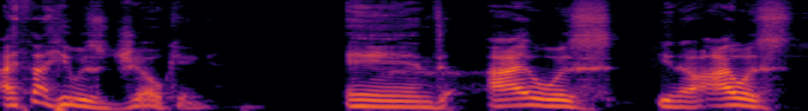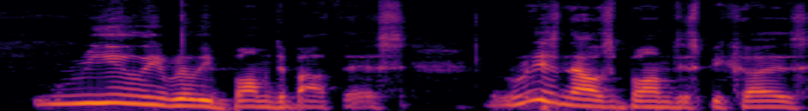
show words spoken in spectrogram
I thought he was joking. And I was, you know, I was really, really bummed about this. The reason I was bummed is because,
